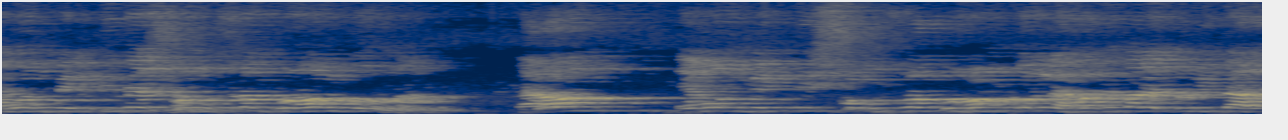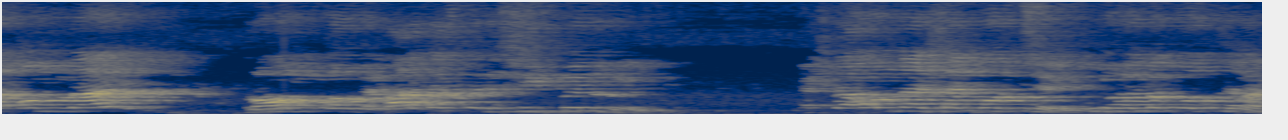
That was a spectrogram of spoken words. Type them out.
এমন ব্যক্তিদের সংস্রব গ্রহণ করো না। কারণ এমন ব্যক্তির সংস্রব গ্রহণ করলে হতে পারে তুমি তার অন্যায় গ্রহণ করবে। তার কাছ থেকে শিখবে তুমি। একটা অন্যায় সে করছে, তুমি হয়তো করছে না।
